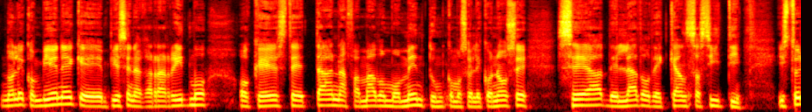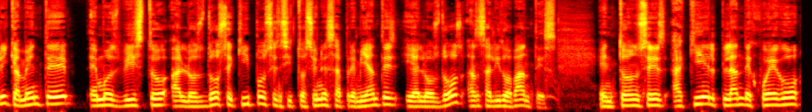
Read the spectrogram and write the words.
No le conviene que empiecen a agarrar ritmo o que este tan afamado momentum, como se le conoce, sea del lado de Kansas City. Históricamente hemos visto a los dos equipos en situaciones apremiantes y a los dos han salido avantes. Entonces aquí el plan de juego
